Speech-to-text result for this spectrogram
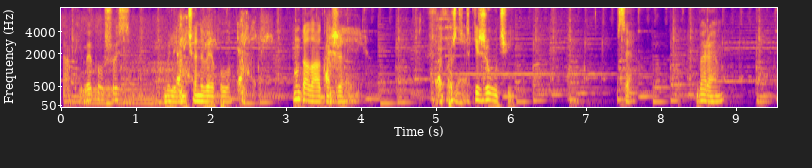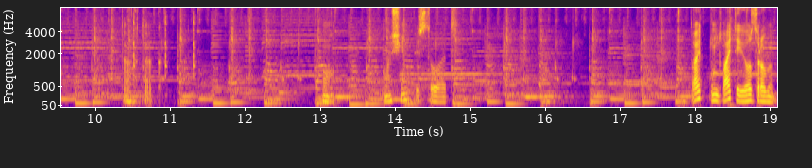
Так, і випав щось. Блін, нічого не випало. Ну да ладно вже. Ти такий живучий? Все. Берем. Машин пістолет. Давайте, ну, давайте його зробимо.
